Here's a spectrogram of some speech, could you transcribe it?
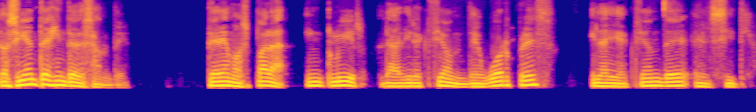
Lo siguiente es interesante. Tenemos para incluir la dirección de WordPress y la dirección del sitio.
